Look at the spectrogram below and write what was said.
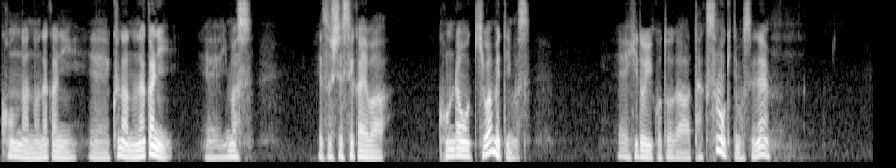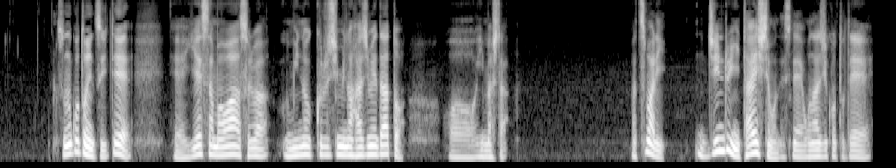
困難の中に、えー、苦難の中に、えー、います、そして世界は混乱を極めています、えひどいことがたくさん起きてますよね。そのことについて、えイエス様はそれは生みの苦しみの始めだと言いました、まあ、つまり人類に対してもですね同じことで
